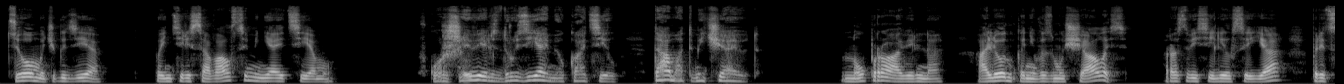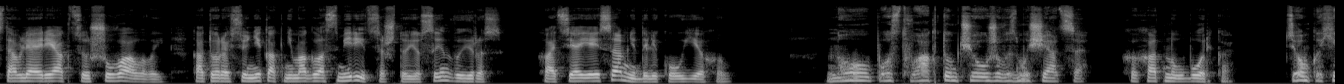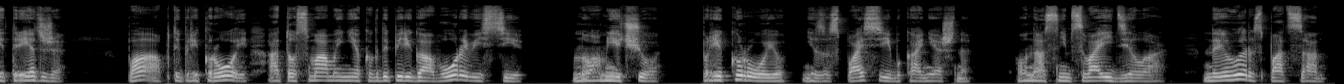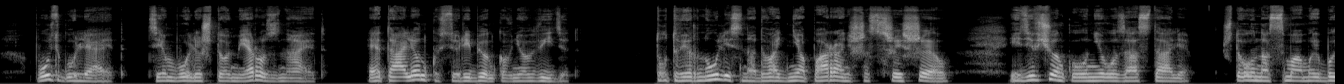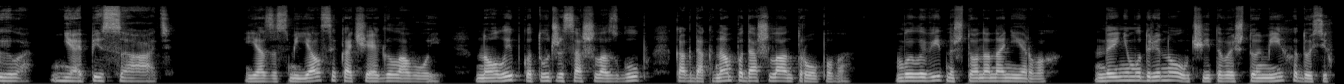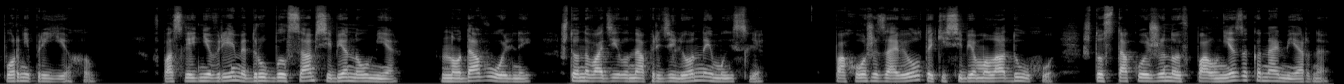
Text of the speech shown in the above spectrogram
«Темыч где?» — поинтересовался, меняя тему. «В Куршевель с друзьями укатил. Там отмечают». «Ну, правильно. Аленка не возмущалась?» Развеселился я, представляя реакцию Шуваловой, которая все никак не могла смириться, что ее сын вырос. Хотя я и сам недалеко уехал. «Ну, постфактум, че уже возмущаться?» — хохотнул Борька. «Темка хитрец же. Пап, ты прикрой, а то с мамой некогда переговоры вести. Ну, а мне че? Прикрою. Не за спасибо, конечно. У нас с ним свои дела. Да и вырос пацан. Пусть гуляет. Тем более, что меру знает. Это Аленка все ребенка в нем видит. Тут вернулись на два дня пораньше с Шейшел. И девчонку у него застали. Что у нас с мамой было, не описать. Я засмеялся, качая головой, но улыбка тут же сошла с губ, когда к нам подошла Антропова. Было видно, что она на нервах. Да и не мудрено, учитывая, что Миха до сих пор не приехал. В последнее время друг был сам себе на уме, но довольный, что наводило на определенные мысли. Похоже, завел таки себе молодуху, что с такой женой вполне закономерно.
